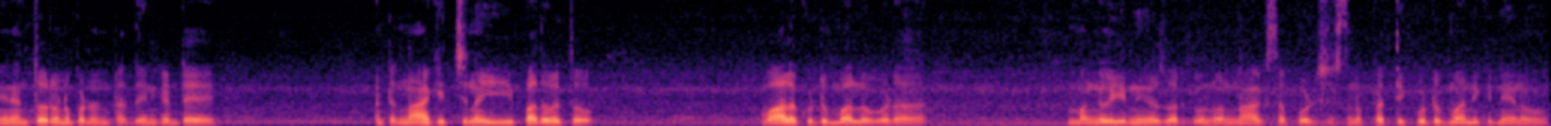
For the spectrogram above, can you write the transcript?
నేను ఎంతో రుణపడి ఉంటాను దేనికంటే అంటే నాకు ఇచ్చిన ఈ పదవితో వాళ్ళ కుటుంబాల్లో కూడా మంగళగిరి నియోజకవర్గంలో నాకు సపోర్ట్ చేస్తున్న ప్రతి కుటుంబానికి నేను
